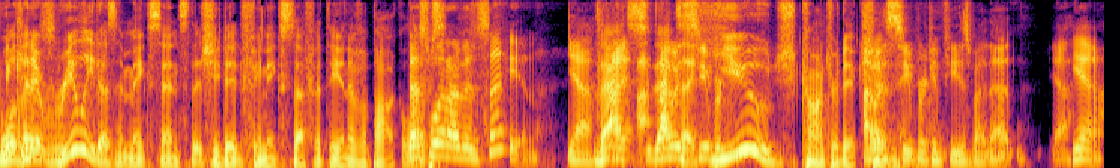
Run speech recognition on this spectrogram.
Well, then it really doesn't make sense that she did Phoenix stuff at the end of Apocalypse. that's what I've been saying. Yeah, That's I, I, that's I was a super. huge contradiction. I was super confused by that. Yeah. Yeah.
